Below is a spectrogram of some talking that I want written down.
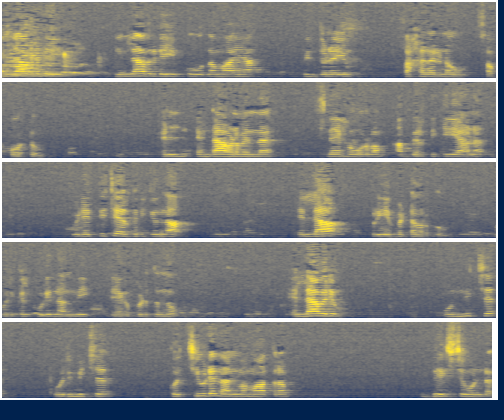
എല്ലാവരുടെയും എല്ലാവരുടെയും പൂർണമായ പിന്തുണയും സഹകരണവും സപ്പോർട്ടും ഉണ്ടാവണമെന്ന് സ്നേഹപൂർവം അഭ്യർത്ഥിക്കുകയാണ്. ഇവിടെ എത്തിച്ചേർന്നിരിക്കുന്ന എല്ലാ പ്രിയപ്പെട്ടവർക്കും ഒരിക്കൽ കൂടി നന്ദി രേഖപ്പെടുത്തുന്നു. എല്ലാവരും ഒന്നിച്ച് ഒരുമിച്ച് കൊച്ചിയുടെ നന്മ മാത്രം ഉദ്ദേശിച്ചുകൊണ്ട്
